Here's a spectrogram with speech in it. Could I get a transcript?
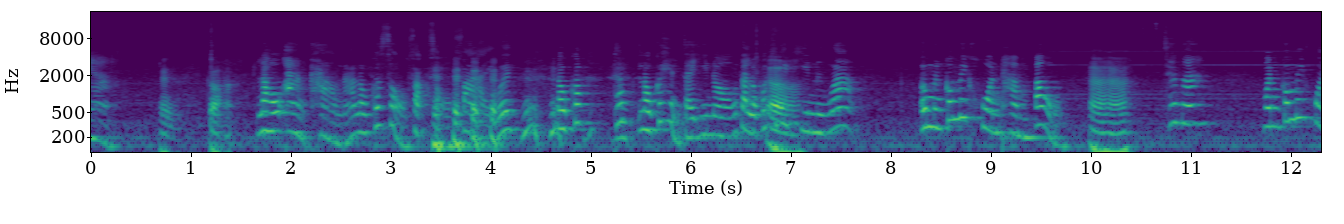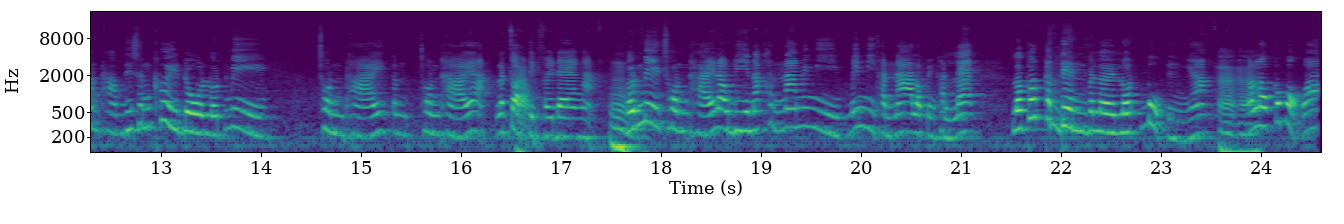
นี่ยเออก็ฮะเราอ่านข่าวนะ เราก็สองฝักสองฝ่ายเว้ยเราก็ถ้าเราก็เห็นใจอีน้อง แต่เราก็คิดเอออีอีกทีนึงว่า เออมันก็ไม่ควรทำเป้าอ่าฮะใช่ไหมมันก็ไม่ควรทำดิฉันเคยโดนรถเมย์ ชนท้ายจำชนท้ายอะ่ะแล้วจอดครับติดไฟแดงอะ่ะอืมรถเมย์ชนท้ายเราดีนะคันหน้าไม่มีไม่มีคันหน้าเราเป็นคันแรก แล้วก็กระเด็นไปเลยรถบุบอย่างเงี้ยอ่าฮะแล้วเราก็บอกว่า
